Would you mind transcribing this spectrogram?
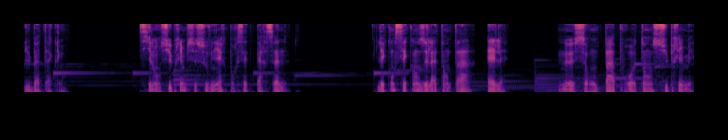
du Bataclan. Si l'on supprime ce souvenir pour cette personne, les conséquences de l'attentat, elles, ne seront pas pour autant supprimées.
